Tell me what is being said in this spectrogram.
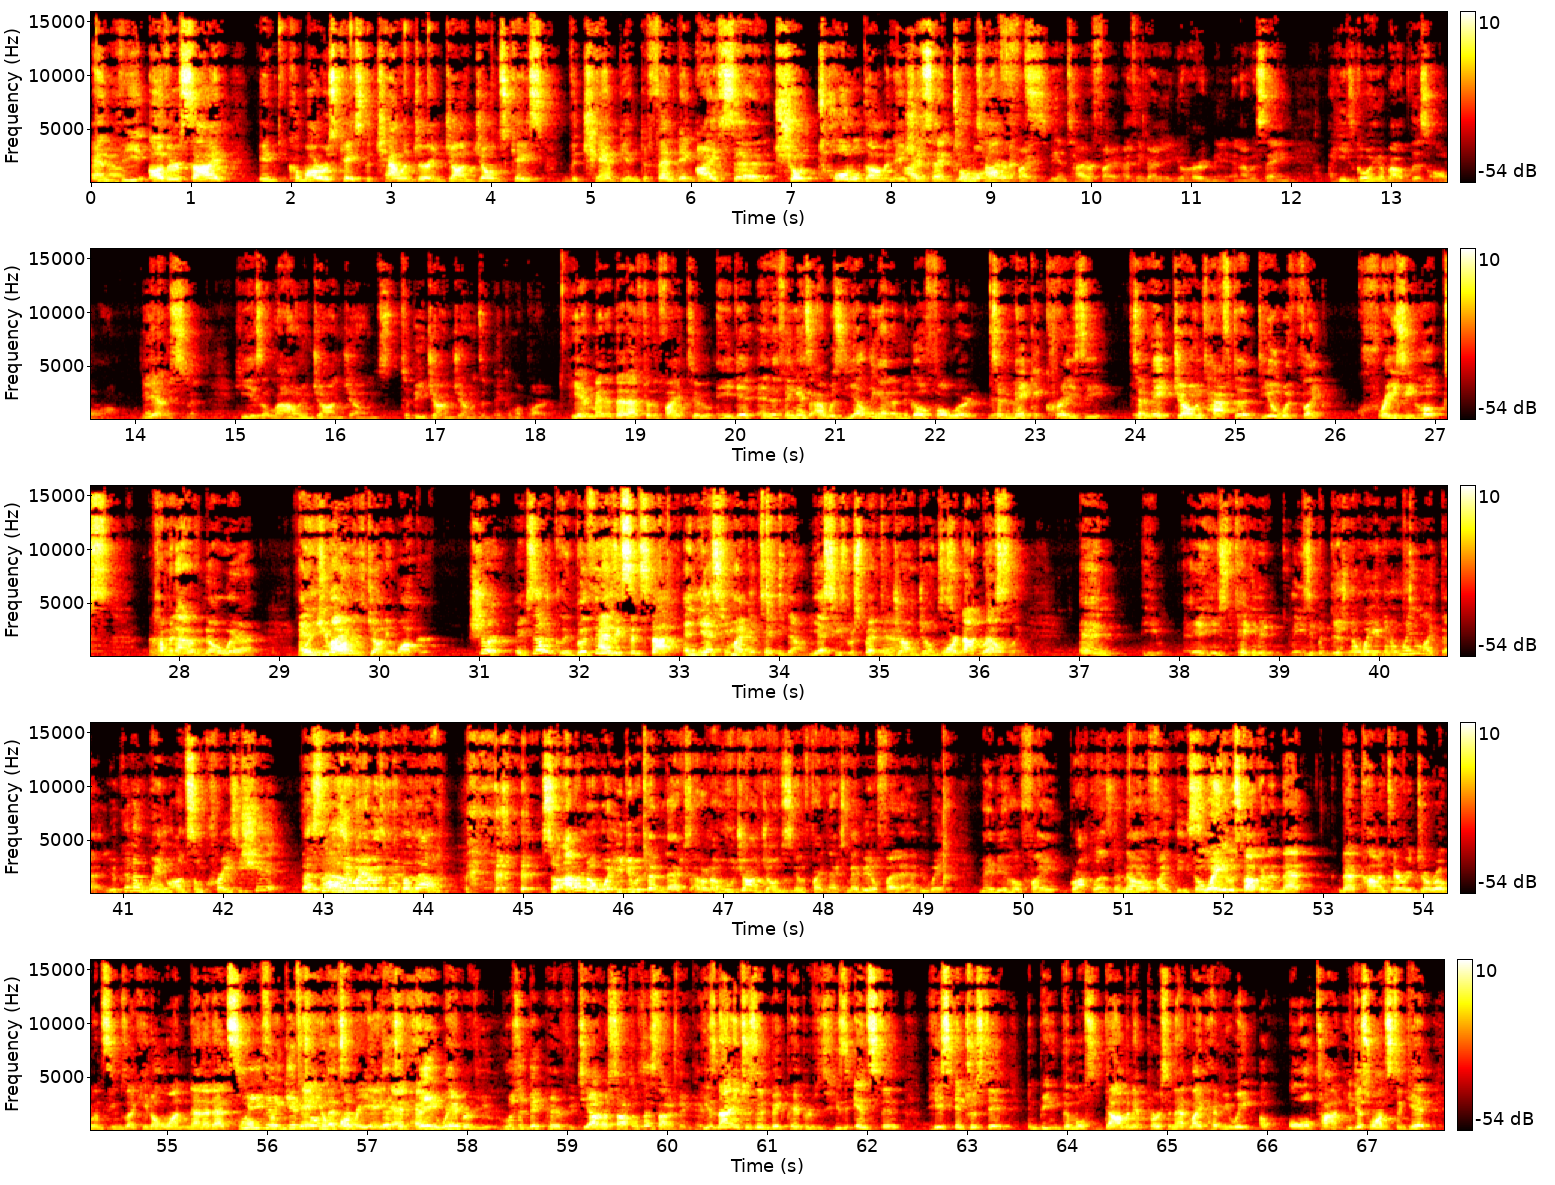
and Yeah. the other side. In Kamaru's case, the challenger, in Jon Jones' case, the champion defending, I said. showed total domination I said and the entire offense. fight. The entire fight. I think I, you heard me, and I was saying he's going about this all wrong. Anthony Yes. Smith. He is allowing Jon Jones to be Jon Jones and pick him apart. He admitted that after the fight too. He did, and the thing is, I was yelling at him to go forward, to make it crazy, to Yeah. make Jones have to deal with like crazy hooks coming Yeah. out of nowhere. What he you might, want is Johnny Walker, sure, exactly. But at is, least in style. and yes, he might get taken down. Yes, he's respecting Yeah. Jon Jones' Or out. wrestling, and he and he's taking it easy. But there's no way you're gonna win like that. You're gonna win on some crazy shit. That's the only way it was gonna go down. So I don't know what you do with them next. I don't know who Jon Jones is going to fight next. Maybe he'll fight a heavyweight. Maybe he'll fight Brock Lesnar. Maybe he'll fight DC. The way he was talking in that that commentary with Joe Rogan seems like he don't want none of that who are smoke you going from give to him? Daniel That's Cormier a, that's at a big pay heavyweight. per view. Who's a big pay per view? Thiago Santos. That's not a big pay per view. He's not interested in big pay per views. He's instant. He's interested in being the most dominant person at light heavyweight of all time. He just wants to get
